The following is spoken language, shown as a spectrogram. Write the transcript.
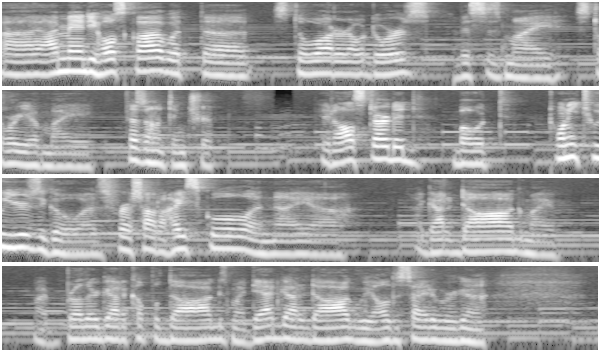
Uh, I'm Andy Holsclaw with uh, Stillwater Outdoors. This is my story of my pheasant hunting trip. It all started about 22 years ago. I was fresh out of high school and I, uh, I got a dog. My, my brother got a couple dogs. My dad got a dog. We all decided we were gonna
